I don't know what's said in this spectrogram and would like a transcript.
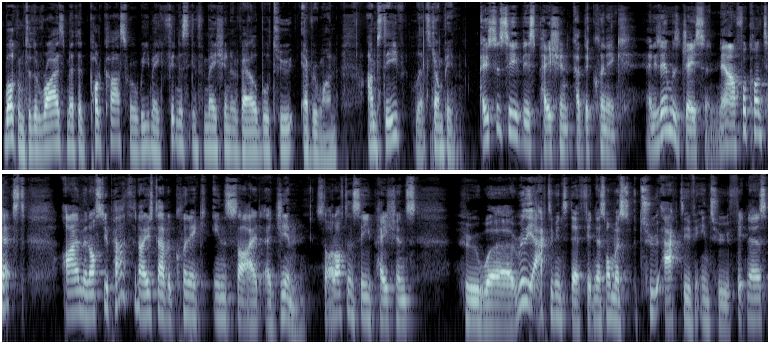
Welcome to the Rise Method podcast, where we make fitness information available to everyone. I'm Steve. Let's jump in. I used to see this patient at the clinic, and his name was Jason. Now, for context, I'm an osteopath, and I used to have a clinic inside a gym. So I'd often see patients who were really active into their fitness, almost too active into fitness.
